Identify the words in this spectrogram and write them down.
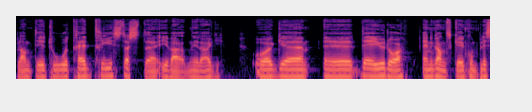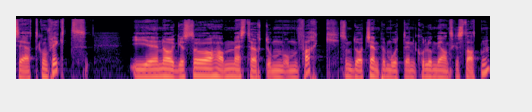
blant de to-tre største i verden i dag. Og eh, eh, det er jo da en ganske komplisert konflikt. I eh, Norge så har vi mest hørt om, om FARC, som da kjemper mot den colombianske staten.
